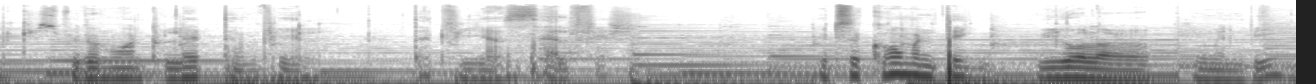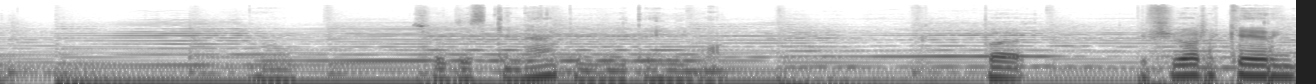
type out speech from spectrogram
Because we don't want to let them feel that we are selfish. It's a common thing. We all are human beings. You know? So this can happen with anyone. But if you are a caring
